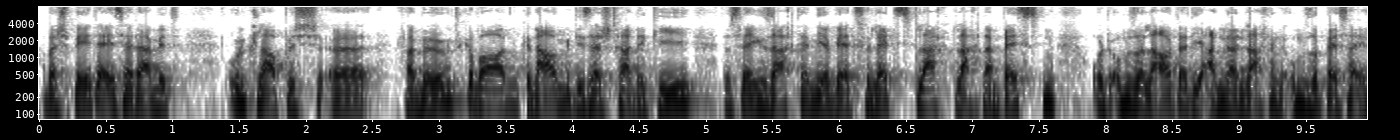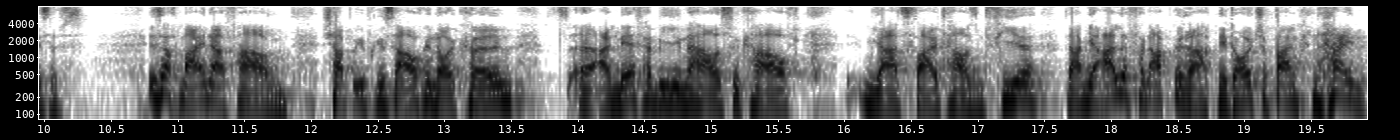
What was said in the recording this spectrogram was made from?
Aber später ist er damit unglaublich äh, vermögend geworden, genau mit dieser Strategie. Deswegen sagt er mir, wer zuletzt lacht, lacht am besten. Und umso lauter die anderen lachen, umso besser ist es. Ist auch meine Erfahrung. Ich habe übrigens auch in Neukölln äh, ein Mehrfamilienhaus gekauft im Jahr 2004. Da haben ja alle von abgeraten. Die Deutsche Bank, nein,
